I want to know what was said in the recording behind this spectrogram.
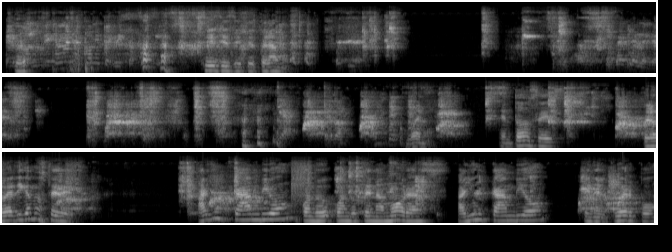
Perdón, Pero... déjenme sacar mi perrito. Porque... sí, sí, sí, te esperamos. ya, perdón. Bueno, entonces, pero a ver, díganme ustedes, ¿hay un cambio cuando, cuando te enamoras? ¿Hay un cambio en el cuerpo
